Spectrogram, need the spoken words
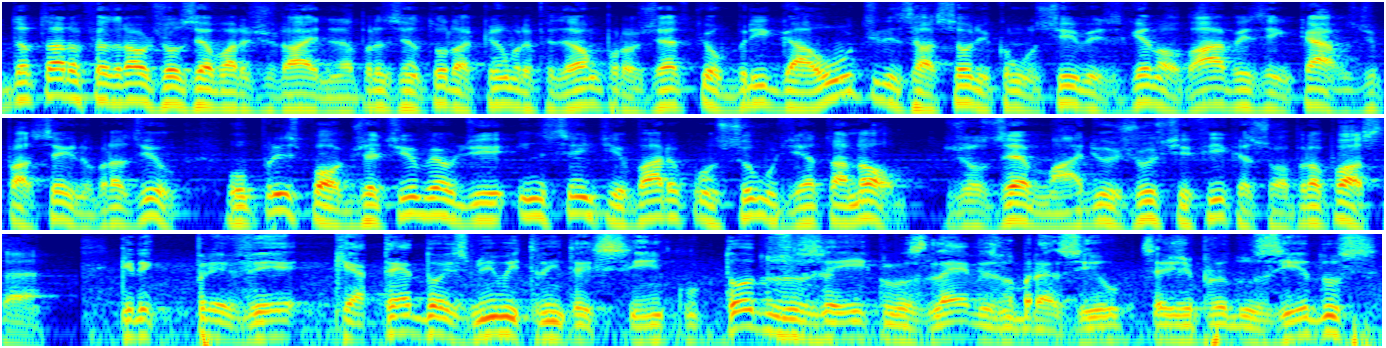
O deputado federal José Margirainer apresentou na Câmara Federal um projeto que obriga a utilização de combustíveis renováveis em carros de passeio no Brasil. O principal objetivo é o de incentivar o consumo de etanol. José Mário justifica sua proposta. Ele prevê que até 2035 todos os veículos leves no Brasil sejam produzidos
